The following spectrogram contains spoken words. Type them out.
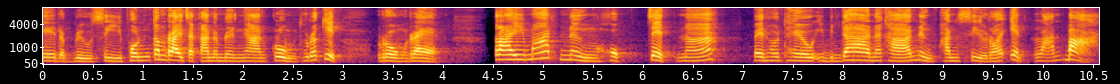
AWC ผลกำไรจากการดำเนินงานกลุ่มธุรกิจโรงแรมไตรมาส 167 นะ เป็นโฮเทล EBITDA นะคะ 1,401 ล้านบาท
